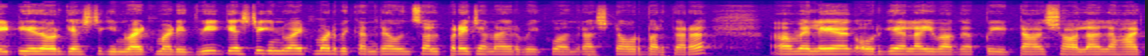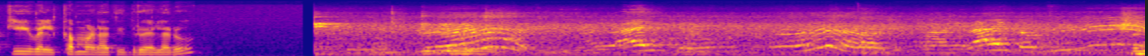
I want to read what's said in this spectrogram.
ಐ ಟಿ ಎದವ್ರು ಗೆಸ್ಟಿಗೆ ಇನ್ವೈಟ್ ಮಾಡಿದ್ವಿ. ಗೆಸ್ಟಿಗೆ ಇನ್ವೈಟ್ ಮಾಡಬೇಕಂದ್ರೆ ಒಂದು ಸ್ವಲ್ಪರೇ ಜನ ಇರಬೇಕು ಅಂದ್ರೆ ಅಷ್ಟು ಅವ್ರು ಬರ್ತಾರೆ. ಆಮೇಲೆ ಅವ್ರಿಗೆ ಎಲ್ಲ ಇವಾಗ ಪೇಟ, ಶಾಲ ಎಲ್ಲ ಹಾಕಿ ವೆಲ್ಕಮ್ ಮಾಡತ್ತಿದ್ರು ಎಲ್ಲರೂ. Of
